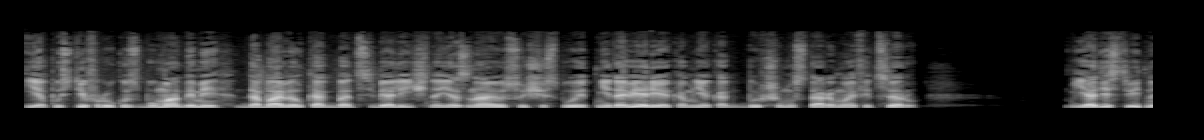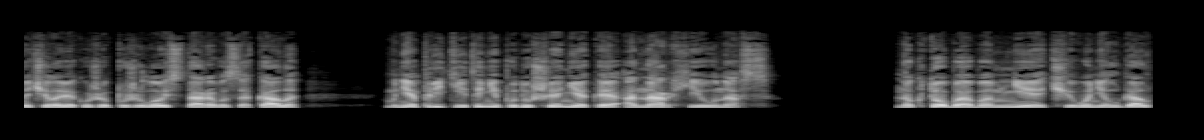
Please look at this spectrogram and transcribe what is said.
и, опустив руку с бумагами, добавил как бы от себя лично, «Я знаю, существует недоверие ко мне, как к бывшему старому офицеру. Я действительно человек уже пожилой, старого закала. Мне претит и не по душе некая анархия у нас. Но кто бы обо мне чего не лгал,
